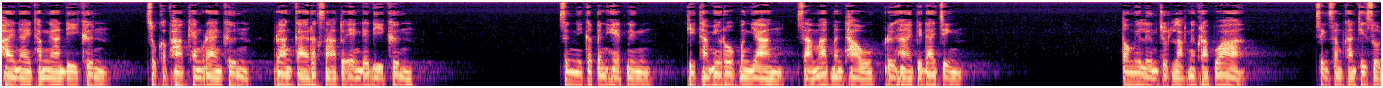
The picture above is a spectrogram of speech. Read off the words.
ภายในทำงานดีขึ้น สุขภาพแข็งแรงขึ้น ร่างกายรักษาตัวเองได้ดีขึ้น ซึ่งนี้ก็เป็นเหตุหนึ่งที่ทำให้โรคบางอย่างสามารถบรรเทาหรือหายไปได้จริง ต้องไม่ลืมจุดหลักนะครับว่า สิ่งสำคัญที่สุด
